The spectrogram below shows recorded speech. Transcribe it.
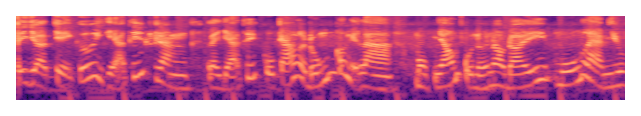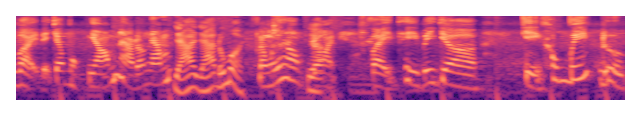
bây giờ chị cứ giả thiết rằng là giả thiết của cáo là đúng. Có nghĩa là một nhóm phụ nữ nào đấy muốn làm như vậy để cho một nhóm nào đó ngắm. Dạ dạ đúng rồi. Đồng ý không? Dạ. rồi vậy thì bây giờ chị không biết được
